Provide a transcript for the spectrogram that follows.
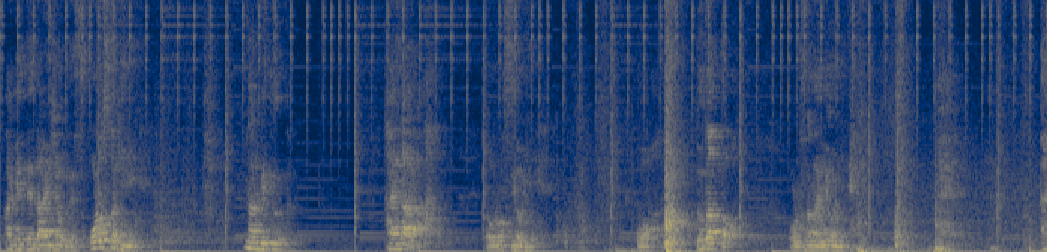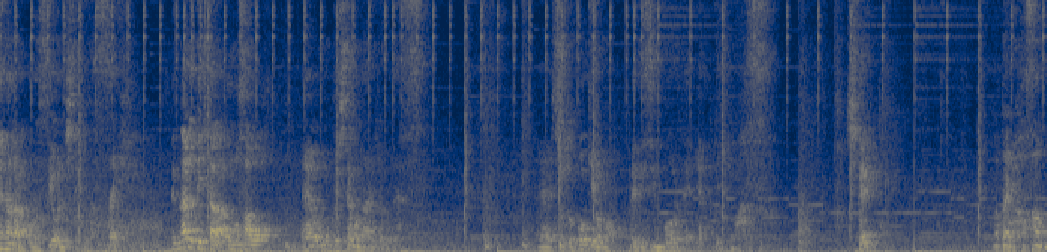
上げて大丈夫です。下ろす時になるべく耐えながら下ろすようにこうドタッと下ろさないように耐えながら下ろすようにしてください。で慣れてきたら重さを、えー、重くしても大丈夫です。えー、ちょっと5キロのメディシンボールでやっていきます。しっかり。股に挟んで。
